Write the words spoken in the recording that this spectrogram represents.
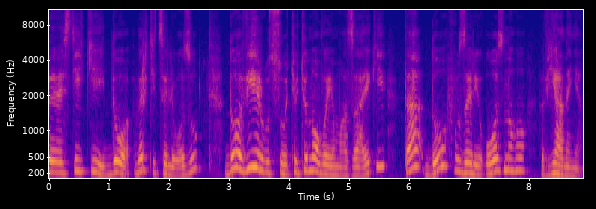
е, стійкий до вертицельозу, до вірусу тютюнової мозаїки та до фузаріозного в'янення.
